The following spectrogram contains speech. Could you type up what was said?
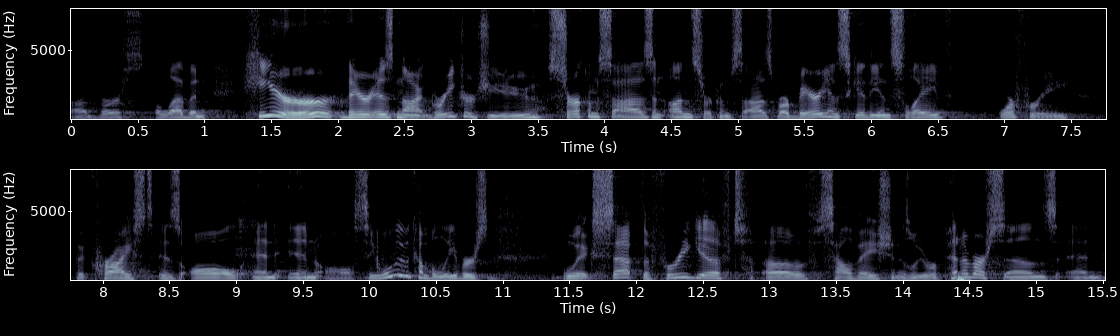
Uh, verse 11 Here there is not Greek or Jew, circumcised and uncircumcised, barbarian, Scythian, slave or free, but Christ is all and in all. See, when we become believers, when we accept the free gift of salvation, as we repent of our sins and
